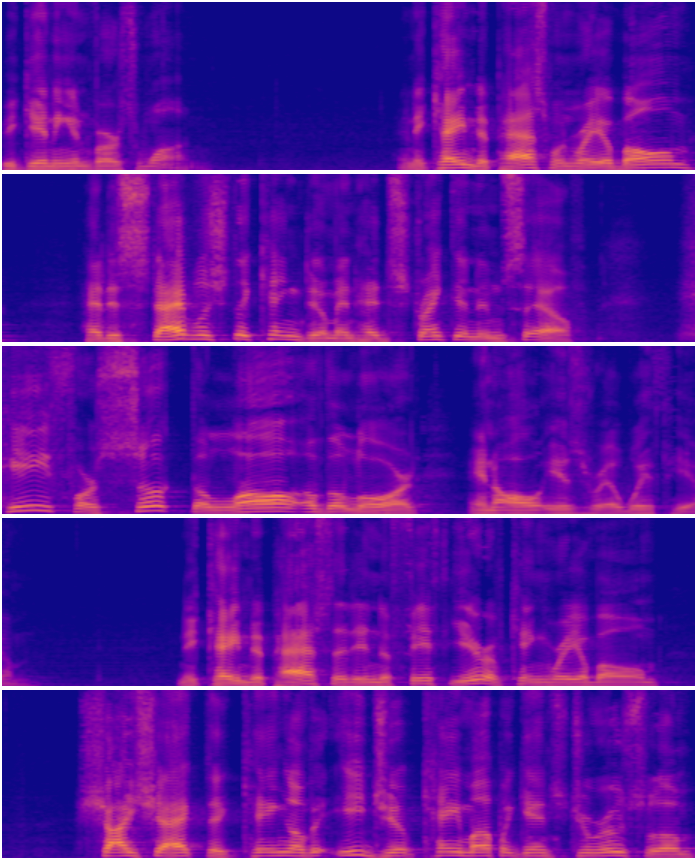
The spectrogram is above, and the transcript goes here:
beginning in verse 1. And it came to pass when Rehoboam had established the kingdom and had strengthened himself, he forsook the law of the Lord and all Israel with him. And it came to pass that in the fifth year of King Rehoboam, Shishak, the king of Egypt, came up against Jerusalem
